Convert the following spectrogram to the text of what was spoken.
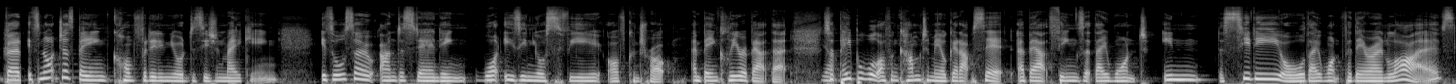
But it's not just being confident in your decision making, it's also understanding what is in your sphere of control and being clear about that. So people will often come to me or get upset about things that they want in the city or they want for their own lives.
